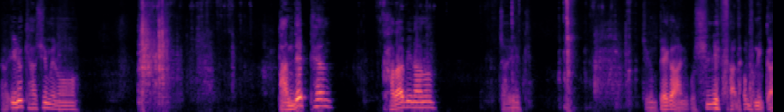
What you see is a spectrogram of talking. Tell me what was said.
자, 이렇게 하시면은 반대편 카라비나는 자, 이렇게. 지금 배가 아니고 실내에서 하다 보니까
